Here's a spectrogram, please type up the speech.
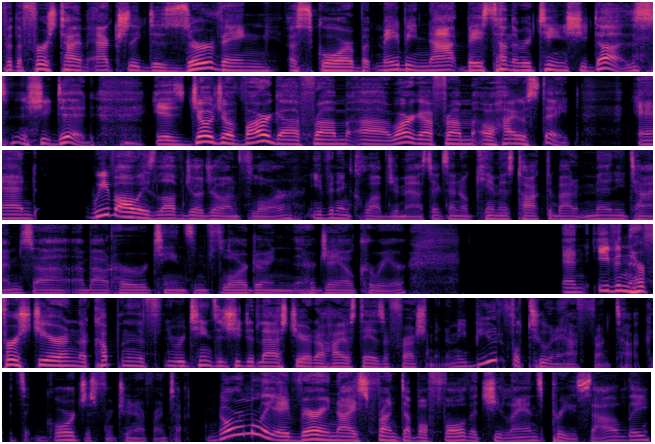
for the first time actually deserving a score, but maybe not based on the routine she does, she did, is Jojo Varga from uh, Varga from Ohio State. And we've always loved JoJo on floor, even in club gymnastics. I know Kim has talked about it many times uh, about her routines in floor during her JO career and even her first year and the couple of the routines that she did last year at Ohio State as a freshman. I mean, beautiful two and a half front tuck. It's a gorgeous two and a half front tuck. Normally a very nice front double full that she lands pretty solidly.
